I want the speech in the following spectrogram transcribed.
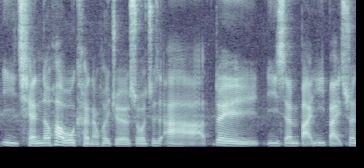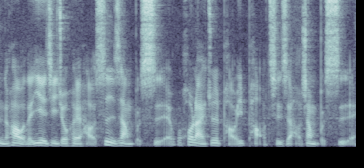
以前的话，我可能会觉得说，就是啊，对医生百依百顺的话，我的业绩就会好。事实上不是，诶，我后来就是跑一跑，其实好像不是，诶，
